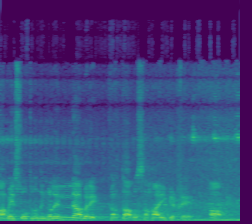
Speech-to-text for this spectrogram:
ആമേ സ്തോത്രം. നിങ്ങളെല്ലാവരെയും കർത്താവ് സഹായിക്കട്ടെ. ആമേ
